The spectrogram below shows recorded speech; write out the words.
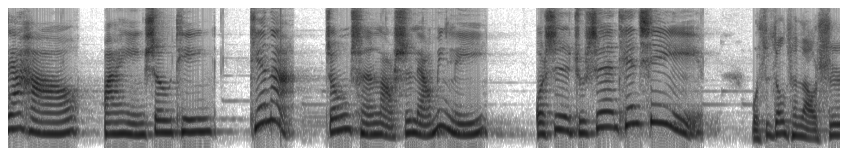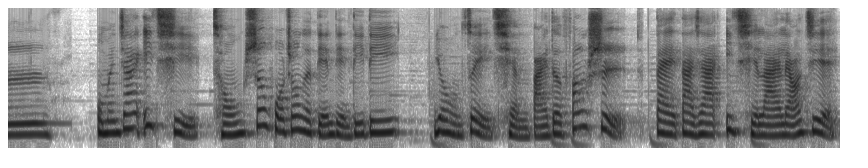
家好，欢迎收听。天呐，忠诚老师聊命理，我是主持人天气，我是忠诚老师。我们将一起从生活中的点点滴滴，用最浅白的方式，带大家一起来了解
